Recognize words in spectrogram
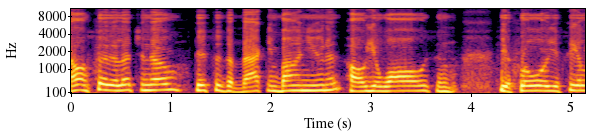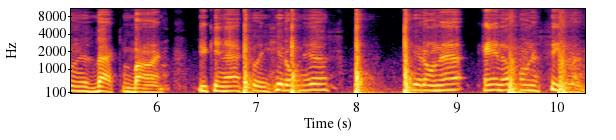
also to let you know, this is a vacuum bond unit. All your walls and your floor, your ceiling is vacuum bond. You can actually hit on this, hit on that, and up on the ceiling.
